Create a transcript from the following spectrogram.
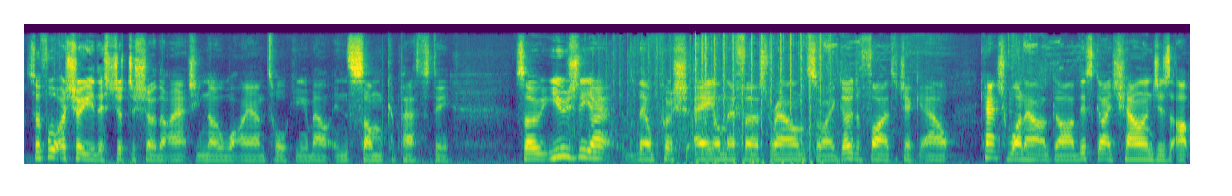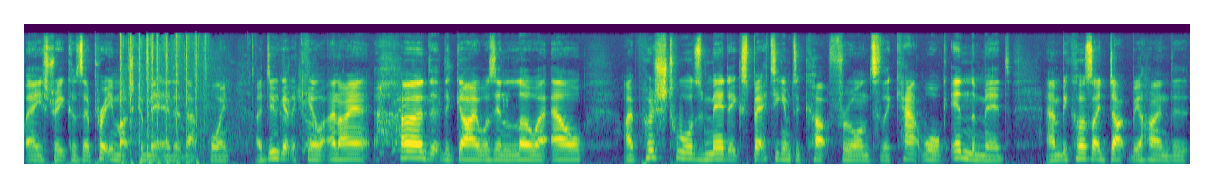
So I thought I'd show you this just to show that I actually know what I am talking about in some capacity. So usually I, they'll push A on their first round, so I go to fire to check it out. Catch one out of guard. This guy challenges up A Street because they're pretty much committed at that point. I do get the kill, and I heard that the guy was in lower L. I pushed towards mid, expecting him to cut through onto the catwalk in the mid, and because I ducked behind the,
